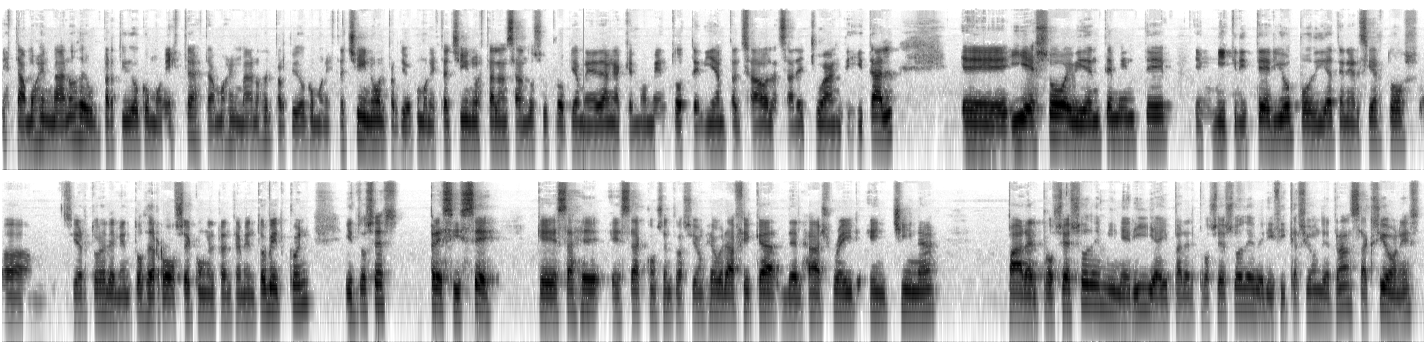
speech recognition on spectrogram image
estamos en manos de un partido comunista, estamos en manos del Partido Comunista Chino. El Partido Comunista Chino está lanzando su propia moneda. En aquel momento tenían pensado lanzar el yuan digital. Eh, y eso, evidentemente, en mi criterio, podía tener ciertos, um, ciertos elementos de roce con el planteamiento Bitcoin. Y entonces precisé que esa, esa concentración geográfica del hash rate en China para el proceso de minería y para el proceso de verificación de transacciones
